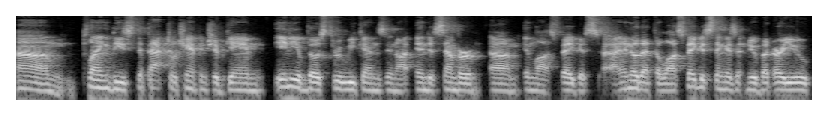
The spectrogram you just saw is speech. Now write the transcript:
um, playing these the Pac-12 championship game any of those three weekends in in December um, in Las Vegas. I know that the Las Vegas thing isn't new, but are you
